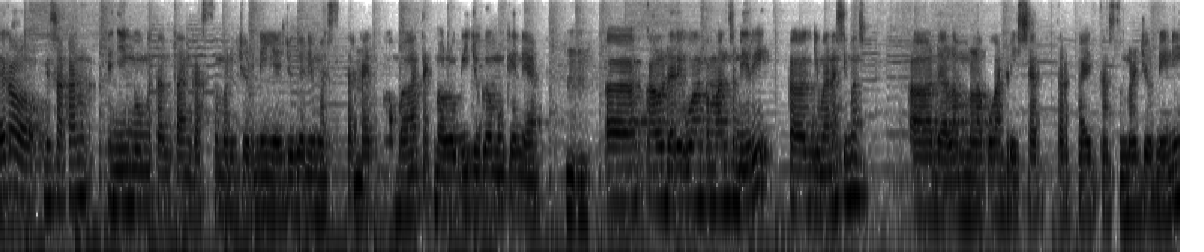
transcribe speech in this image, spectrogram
Saya kalau misalkan menyinggung tentang customer journey ya juga nih mas terkait hmm. pengembangan teknologi juga mungkin ya. Hmm. Uh, kalau dari uang teman sendiri uh, gimana sih mas uh, dalam melakukan riset terkait customer journey ini?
